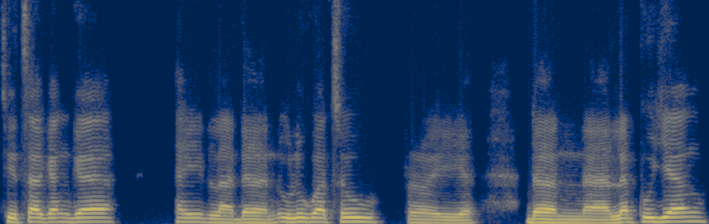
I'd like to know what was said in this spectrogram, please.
Chittaganga hay là đền Uluwatu rồi ờ, đền uh,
